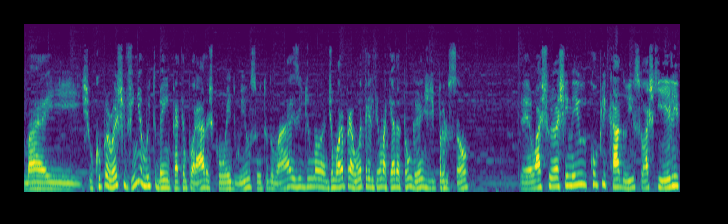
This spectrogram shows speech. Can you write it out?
mas o Cooper Rush vinha muito bem em pré-temporadas com o Wade Wilson e tudo mais, e de uma, de uma hora para outra ele tem uma queda tão grande de produção. É, eu acho eu achei meio complicado isso. Eu acho que ele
